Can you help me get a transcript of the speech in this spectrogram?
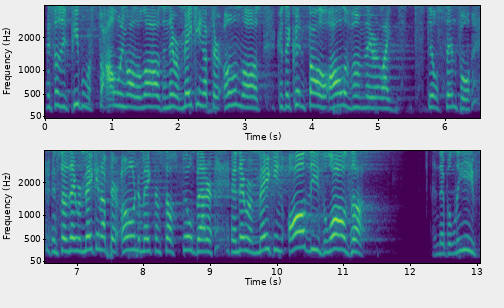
And so these people were following all the laws and they were making up their own laws because they couldn't follow all of them. They were like still sinful. And so they were making up their own to make themselves feel better. And they were making all these laws up. And they believed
